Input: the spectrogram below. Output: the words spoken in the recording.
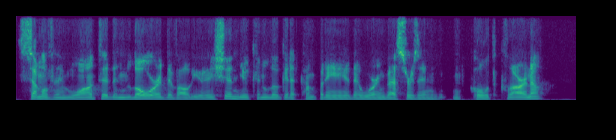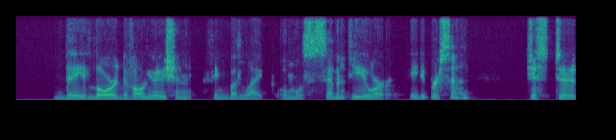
Some of them wanted and lowered the valuation. You can look at a company that were investors in called Klarna. They lowered the valuation, I think, but like almost 70 or 80% just to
